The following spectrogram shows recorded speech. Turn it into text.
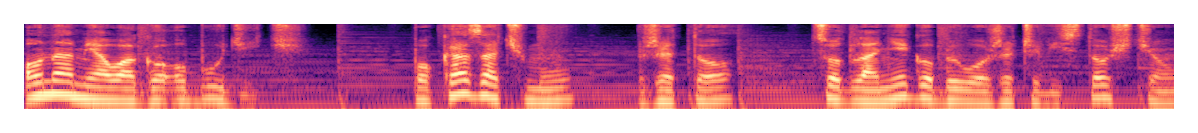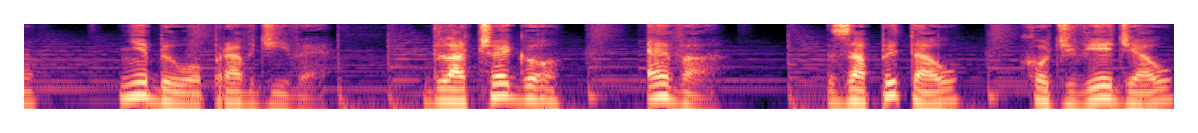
Ona miała go obudzić. Pokazać mu, że to, co dla niego było rzeczywistością, nie było prawdziwe. Dlaczego, Ewa? Zapytał, choć wiedział,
